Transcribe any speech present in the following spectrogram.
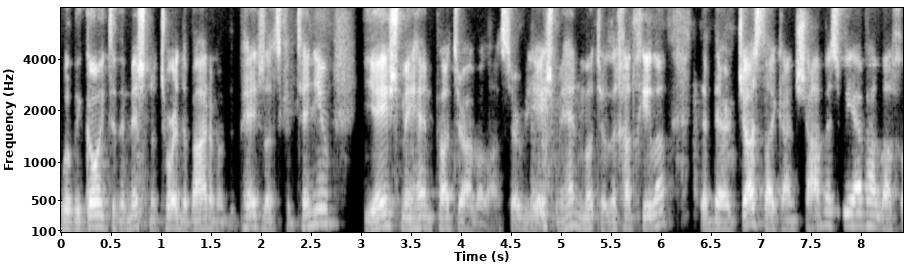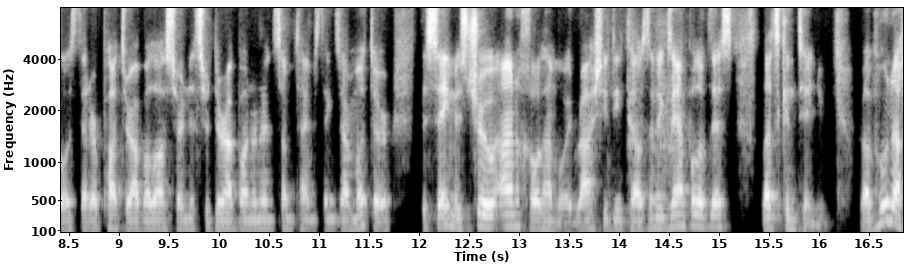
We'll be going to the Mishnah toward the bottom of the page. Let's continue. Yesh mehen pater avalaser, yesh mehen muter lechatchila. That they're just like on Shabbos, we have halachos that are pater avalaser, nitzer derabanan, and sometimes things are muter. The same is true on chol hamoed. Rashi details an example of this. Let's continue. Rav Huna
